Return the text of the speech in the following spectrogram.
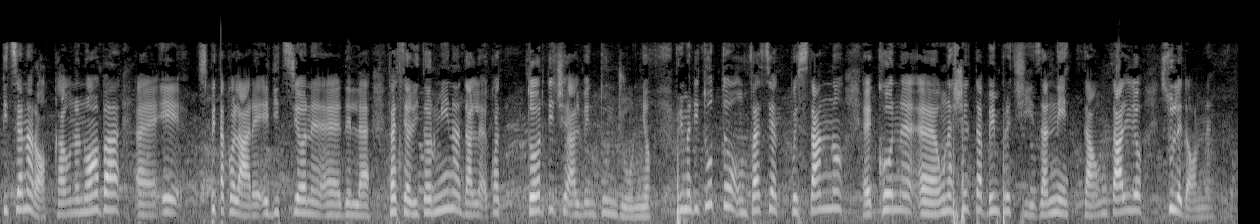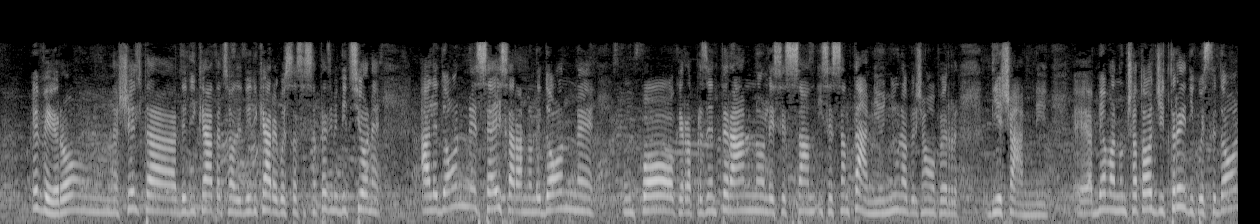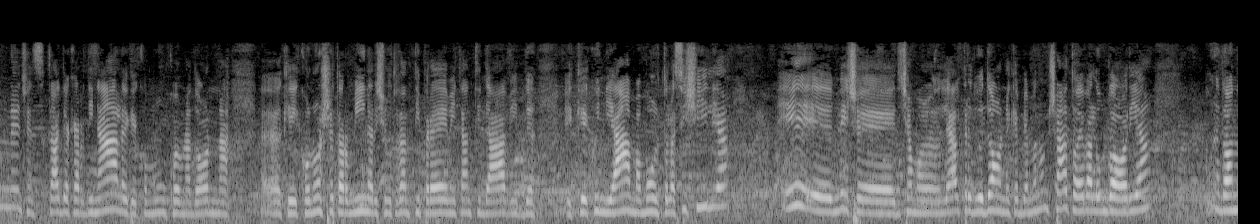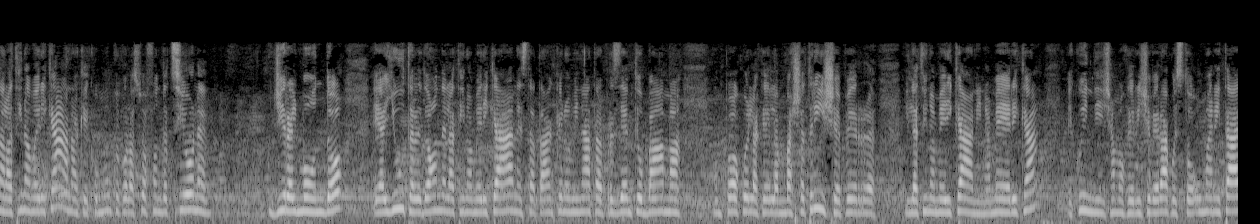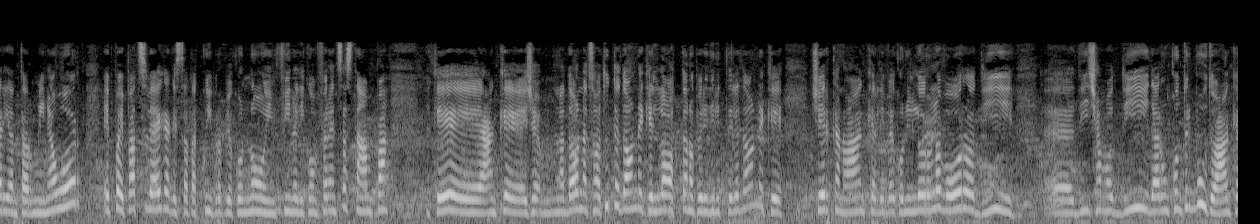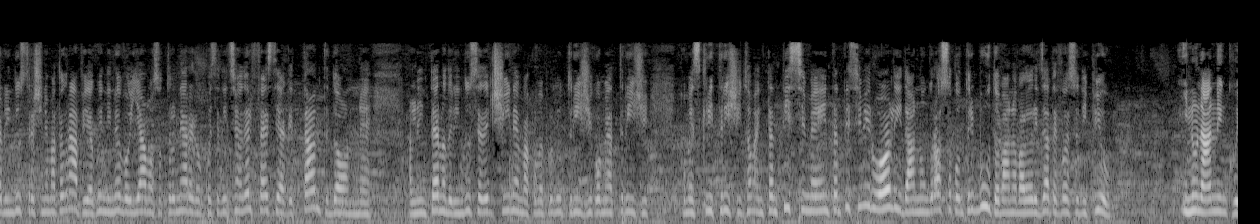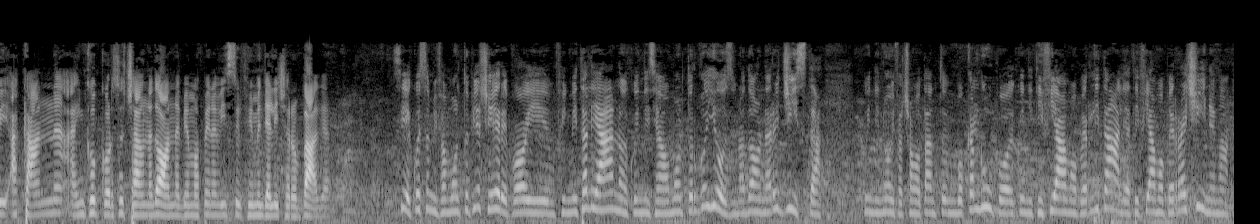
Tiziana Rocca, una nuova eh, e spettacolare edizione eh, del Festival di Taormina dal 14 al 21 giugno. Prima di tutto un festival quest'anno eh, con eh, una scelta ben precisa, netta, un taglio sulle donne. È vero, una scelta dedicata, insomma, di dedicare questa sessantesima edizione alle donne, sei saranno le donne un po' che rappresenteranno 60, i 60 anni, ognuna diciamo, per 10 anni. Eh, abbiamo annunciato oggi tre di queste donne, c'è Claudia Cardinale che comunque è una donna eh, che conosce Taormina, ha ricevuto tanti premi, tanti David e che quindi ama molto la Sicilia. E eh, invece diciamo, le altre due donne che abbiamo annunciato, Eva Longoria, una donna latinoamericana che comunque con la sua fondazione gira il mondo e aiuta le donne latinoamericane, è stata anche nominata dal Presidente Obama un po' quella che è l'ambasciatrice per i latinoamericani in America e quindi diciamo che riceverà questo Humanitarian Taormina Award. E poi Paz Vega che è stata qui proprio con noi in fine di conferenza stampa che è anche cioè, una donna, insomma tutte donne che lottano per i diritti delle donne che cercano anche con il loro lavoro di, eh, diciamo, di dare un contributo anche all'industria cinematografica, quindi noi vogliamo sottolineare con questa edizione del festival che tante donne all'interno dell'industria del cinema come produttrici, come attrici, come scrittrici, insomma in, in tantissimi ruoli danno un grosso contributo, vanno valorizzate forse di più in un anno in cui a Cannes in concorso c'è una donna, abbiamo appena visto il film di Alice Rovagher. Sì, e questo mi fa molto piacere, poi è un film italiano e quindi siamo molto orgogliosi, una donna regista, quindi noi facciamo tanto in bocca al lupo e quindi tifiamo per l'Italia, tifiamo per Rai Cinema.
